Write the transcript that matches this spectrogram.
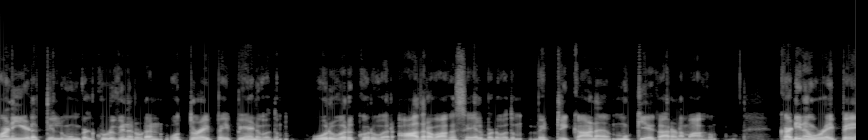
பணியிடத்தில் உங்கள் குழுவினருடன் ஒத்துழைப்பை பேணுவதும் ஒருவருக்கொருவர் ஆதரவாக செயல்படுவதும் வெற்றிக்கான முக்கிய காரணமாகும். கடின உழைப்பே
